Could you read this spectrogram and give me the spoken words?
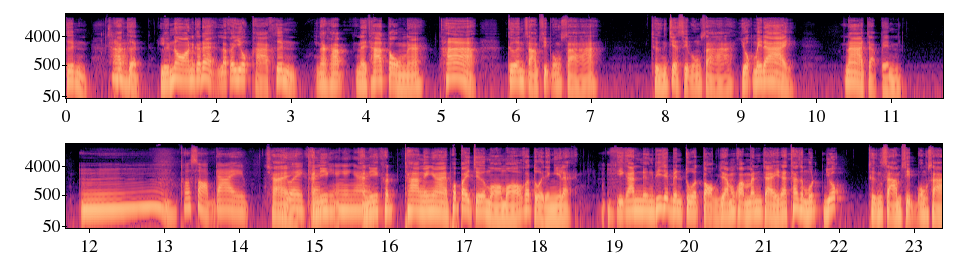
ขึ้นค่ะถ้าเกิดหรือนอนก็ได้ แล้วก็ยกขาขึ้นนะครับ ในท่าตรงนะ ถ้าเกิน 30 องศาถึง 70 องศายกไม่ได้ น่าจะเป็น อืมทดสอบได้ใช่ด้วยแค่อันี้นี้ง่ายๆอันนี้เขาท่าง่ายๆเพราะไปเจอหมอหมอก็ตรวจอย่างนี้แหละ อีกอันหนึ่งที่จะเป็นตัวตอกย้ำความมั่นใจนะถ้าสมมติยกถึง 30 องศา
